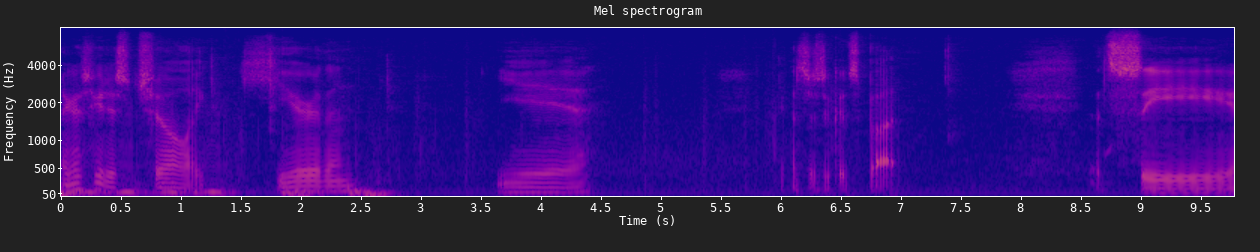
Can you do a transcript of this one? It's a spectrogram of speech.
I guess we just chill like here then. Yeah. That's just a good spot. Let's see.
